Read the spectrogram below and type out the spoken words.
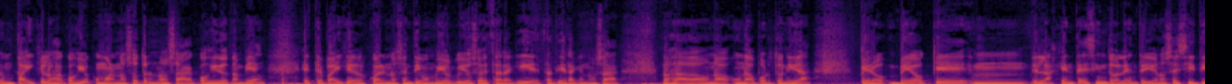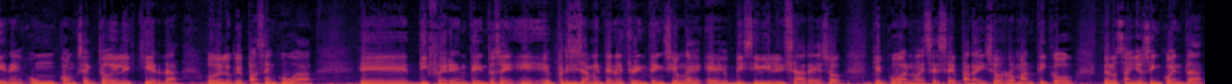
un país que los acogió, como a nosotros nos ha acogido también, este país que de los cuales nos sentimos muy orgullosos de estar aquí, de esta tierra que nos ha, nos ha dado una, una oportunidad. Pero veo que mm, la gente es indolente. yo no sé si tienen un concepto de la izquierda o de lo que pasa en Cuba eh, diferente. Entonces, eh, eh, precisamente nuestra intención es, visibilizar eso, que Cuba no es ese paraíso romántico de los años 50,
